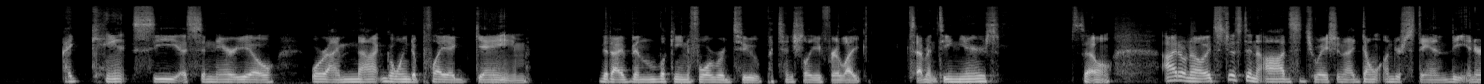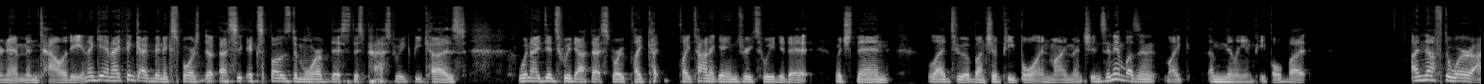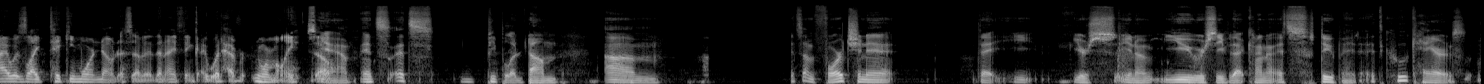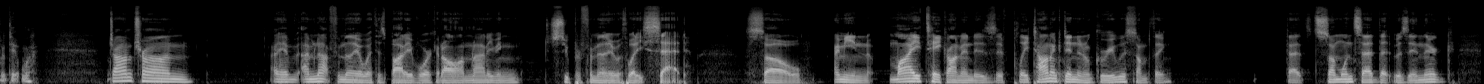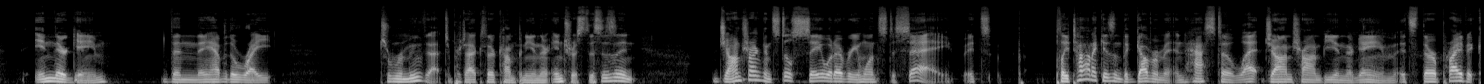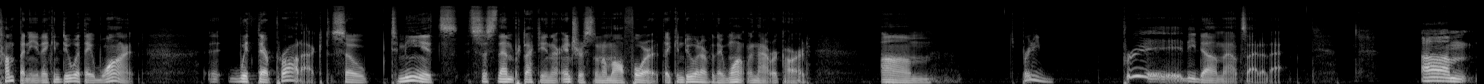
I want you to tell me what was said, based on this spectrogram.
I can't see a scenario where I'm not going to play a game that I've been looking forward to potentially for like 17 years. So I don't know. It's just an odd situation. I don't understand the internet mentality. And again, I think I've been exposed uh, exposed to more of this this past week because when I did tweet out that story, Play, Playtonic Games retweeted it, which then led to a bunch of people in my mentions. And it wasn't like a million people, but enough to where I was like taking more notice of it than I think I would have normally. So Yeah, it's it's people are dumb. Um, it's unfortunate that you you're you know you receive that kind of. It's stupid. It, who cares? JonTron, I am I'm not familiar with his body of work at all. I'm not even super familiar with what he said. So I mean, my take on it is if Playtonic didn't agree with something that someone said that was in their in their game, then they have the right to remove that to protect their company and their interests. This isn't JonTron can still say whatever he wants to say. It's Playtonic isn't the government and has to let JonTron be in their game. It's they're a private company. They can do what they want uh, with their product. So to me, it's it's just them protecting their interest, and I'm all for it. They can do whatever they want in that regard. Um, it's pretty pretty dumb outside of that. Um,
